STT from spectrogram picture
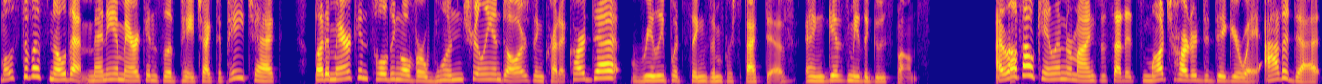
Most of us know that many Americans live paycheck to paycheck, but Americans holding over $1 trillion in credit card debt really puts things in perspective and gives me the goosebumps. I love how Kalen reminds us that it's much harder to dig your way out of debt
